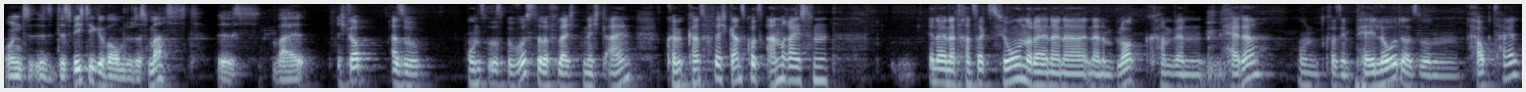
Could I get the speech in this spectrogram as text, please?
Und äh, das Wichtige, warum du das machst, ist, weil Ich glaube, also uns ist es bewusst, aber vielleicht nicht allen. Kön- Kannst du vielleicht ganz kurz anreißen, in einer Transaktion oder in, einer, in einem Block haben wir einen Header und quasi ein Payload, also ein Hauptteil.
